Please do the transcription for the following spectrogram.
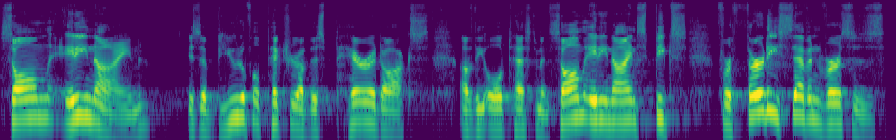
Psalm 89 is a beautiful picture of this paradox of the Old Testament. Psalm 89 speaks for 37 verses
